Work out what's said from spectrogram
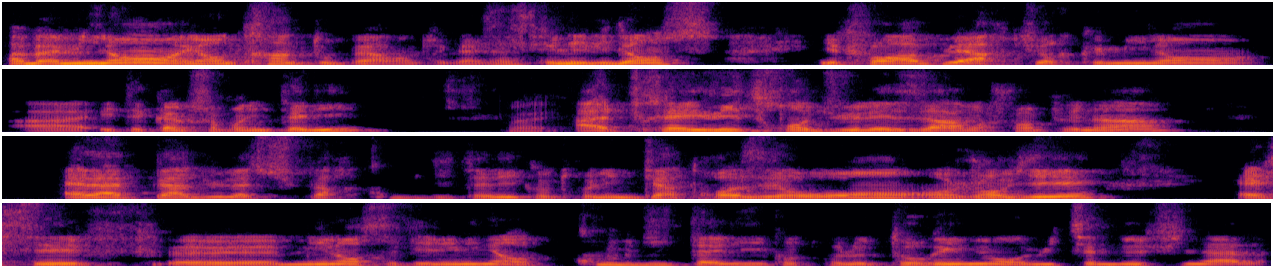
Ah bah Milan est en train de tout perdre en tout cas, ça c'est une évidence. Il faut rappeler Arthur que Milan a quand même champion d'Italie, a très vite rendu les armes en championnat. Elle a perdu la Super Coupe d'Italie contre l'Inter 3-0 en, janvier. Euh, Milan s'est éliminé en Coupe d'Italie contre le Torino en huitième de finale,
